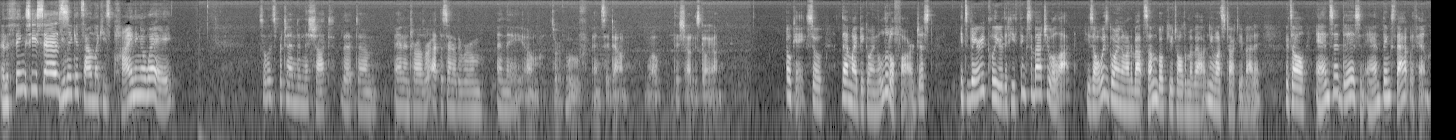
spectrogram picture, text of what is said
and the things he says. You make it sound like he's pining away. So let's pretend in this shot that um, Anne and Charles were at the center of the room, and they um, sort of move and sit down while this shot is going on. Okay, so that might be going a little far, just it's very clear that he thinks about you a lot. He's always going on about some book you told him about, and he wants to talk to you about it. It's all, Anne said this, and Anne thinks that with him.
